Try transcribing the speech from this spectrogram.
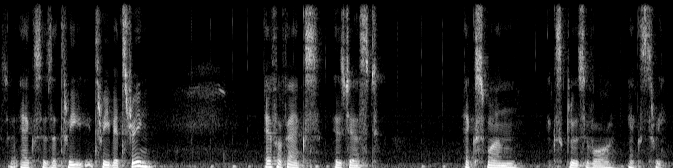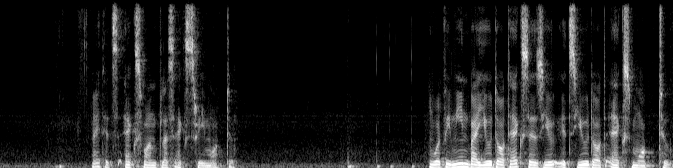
so x is a 3, 3 bit string, f of x is just x1 exclusive or x3. Right, it's x1 plus x3 mod 2. What we mean by u dot x is u, it's u dot x mod 2.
